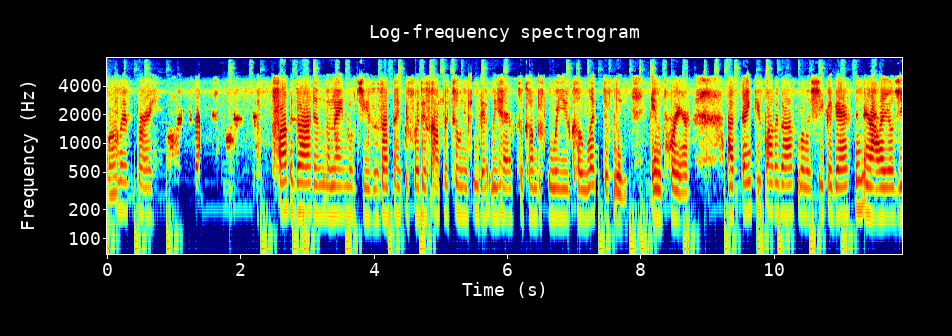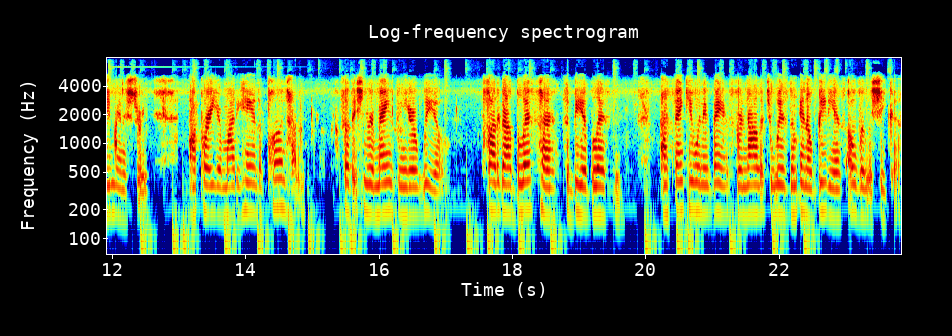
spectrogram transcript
Let's pray. Father God, in the name of Jesus, I thank you for this opportunity that we have to come before you collectively in prayer. I thank you, Father God, for Lashika Gaston and our ILG ministry. I pray your mighty hand upon her so that she remains in your will. Father God, bless her to be a blessing. I thank you in advance for knowledge, wisdom, and obedience over Lashika.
